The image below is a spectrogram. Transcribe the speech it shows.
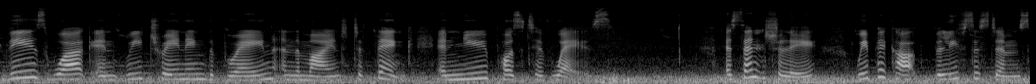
These work in retraining the brain and the mind to think in new positive ways. Essentially, we pick up belief systems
